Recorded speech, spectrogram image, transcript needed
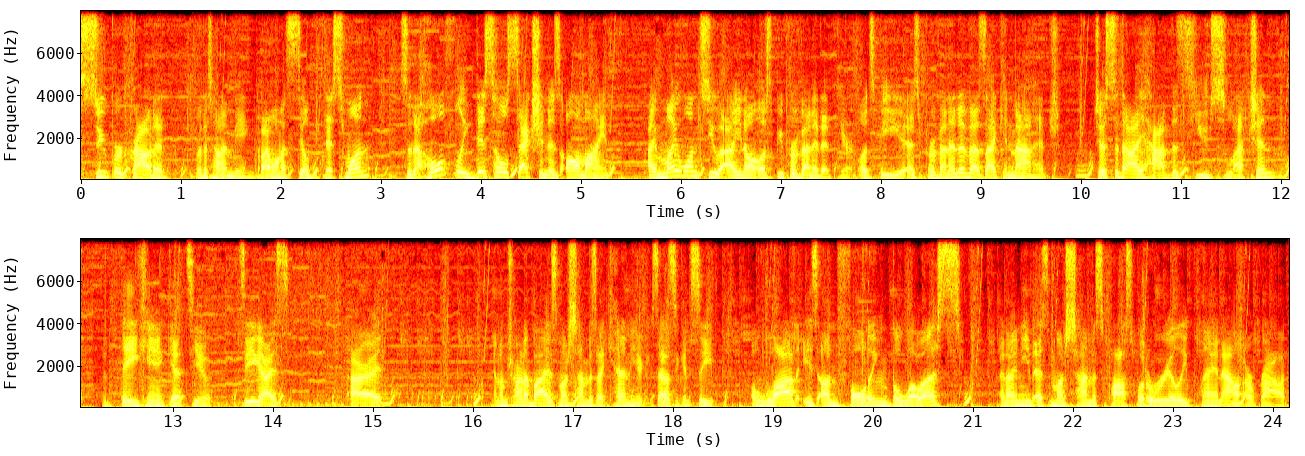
super crowded for the time being, but I wanna steal this one so that hopefully this whole section is all mine. I might want to, uh, you know, let's be preventative here. Let's be as preventative as I can manage, just so that I have this huge selection that they can't get to. See you guys. All right. And I'm trying to buy as much time as I can here, because as you can see, a lot is unfolding below us, and I need as much time as possible to really plan out a route.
